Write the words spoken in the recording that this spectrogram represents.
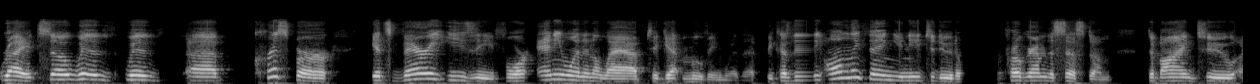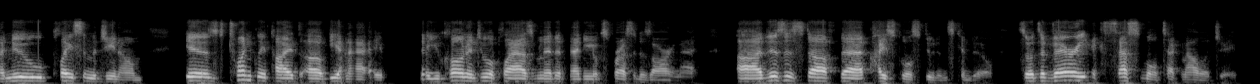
Right. So with with CRISPR, it's very easy for anyone in a lab to get moving with it because the only thing you need to do to program the system to bind to a new place in the genome is 20 nucleotides of DNA that you clone into a plasmid and then you express it as RNA. Uh, this is stuff that high school students can do. So it's a very accessible technology.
